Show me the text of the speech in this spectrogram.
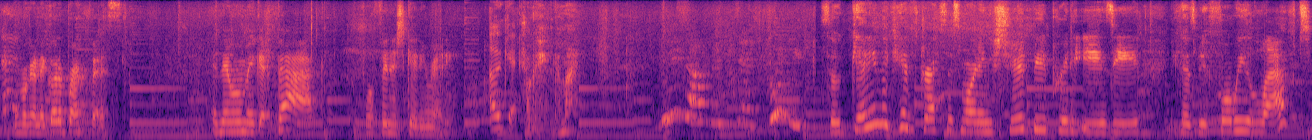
and we're gonna go to breakfast. And then when we get back, we'll finish getting ready. Okay. Okay, come on. This outfit says poopy. So getting the kids dressed this morning should be pretty easy because before we left,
